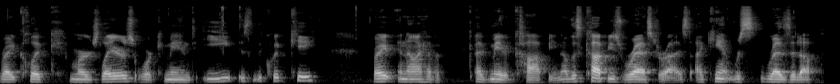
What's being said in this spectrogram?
Right click merge layers or command E is the quick key. Right and now I have a I've made a copy. Now this copy is rasterized. I can't res, res it up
